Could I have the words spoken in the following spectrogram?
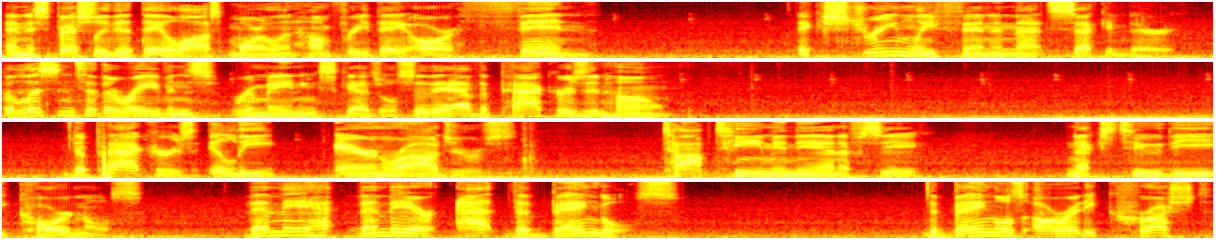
and especially that they lost Marlon Humphrey. They are thin extremely thin in that secondary. But listen to the Ravens' remaining schedule. So they have the Packers at home. The Packers, elite Aaron Rodgers, top team in the NFC, next to the Cardinals. Then they ha- then they are at the Bengals. The Bengals already crushed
